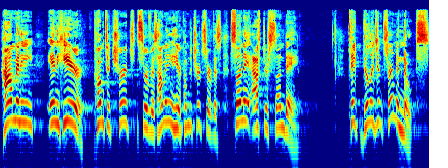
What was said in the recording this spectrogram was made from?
How many in here come to church service? How many in here come to church service Sunday after Sunday? Take diligent sermon notes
